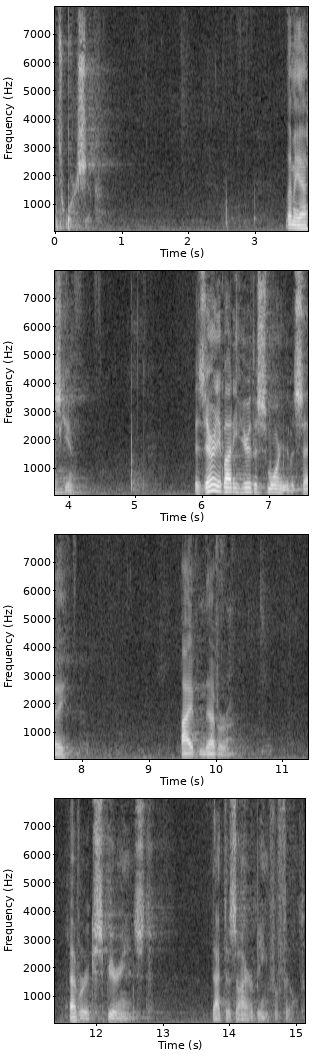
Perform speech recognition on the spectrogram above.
It's worship. Let me ask you is there anybody here this morning that would say, I've never, ever experienced that desire being fulfilled?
